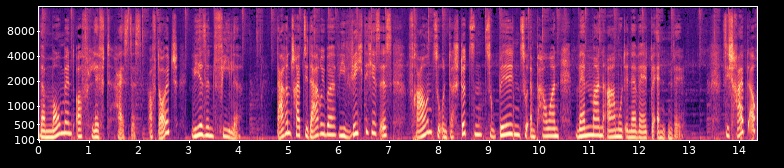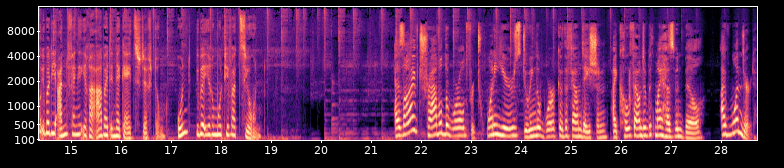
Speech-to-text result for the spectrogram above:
The Moment of Lift heißt es. Auf Deutsch, wir sind viele. Darin schreibt sie darüber, wie wichtig es ist, Frauen zu unterstützen, zu bilden, zu empowern, wenn man Armut in der Welt beenden will. Sie schreibt auch über die Anfänge ihrer Arbeit in der Gates Stiftung und über ihre Motivation. As I've traveled the world for 20 years doing the work of the foundation I co-founded with my husband Bill, I've wondered,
